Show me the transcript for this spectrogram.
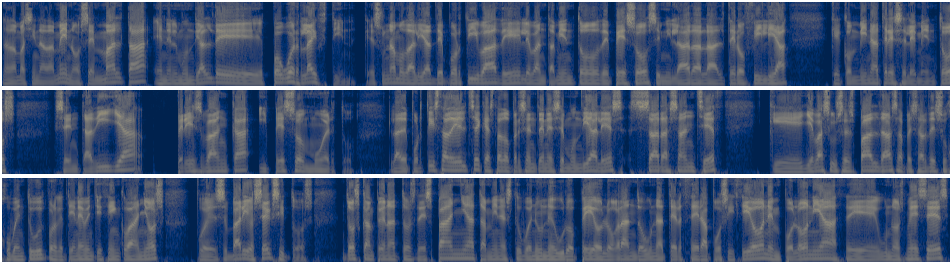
nada más y nada menos, en Malta, en el Mundial de Powerlifting, que es una modalidad deportiva de levantamiento de peso similar a la alterofilia, que combina tres elementos, sentadilla, press banca y peso muerto. La deportista de Elche que ha estado presente en ese mundial es Sara Sánchez que lleva a sus espaldas, a pesar de su juventud, porque tiene 25 años, pues varios éxitos. Dos campeonatos de España, también estuvo en un europeo logrando una tercera posición en Polonia hace unos meses,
